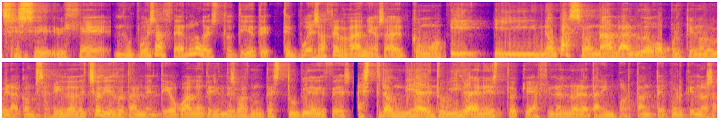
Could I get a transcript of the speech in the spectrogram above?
Sí, sí, dije, no puedes hacerlo esto, tío, te, te puedes hacer daño, ¿sabes? Como, y, y no pasó nada luego porque no lo hubiera conseguido. De hecho, dio totalmente igual, ¿no? Te sientes bastante estúpido y dices, has tirado un día de tu vida en esto que al final no era tan importante, porque nos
